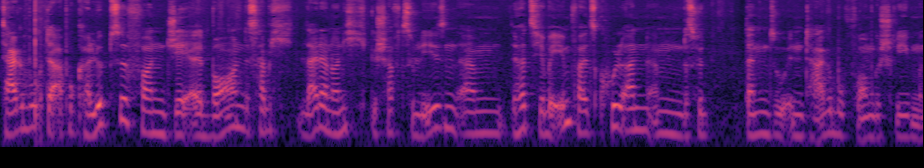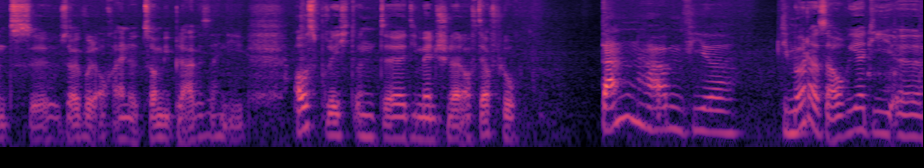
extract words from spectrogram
Tagebuch der Apokalypse von J.L. Bourne, das habe ich leider noch nicht geschafft zu lesen. Ähm, hört sich aber ebenfalls cool an. Ähm, das wird dann so in Tagebuchform geschrieben und äh, soll wohl auch eine Zombie-Plage sein, die ausbricht und äh, die Menschen dann auf der Flucht. Dann haben wir die Mördersaurier, die äh,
